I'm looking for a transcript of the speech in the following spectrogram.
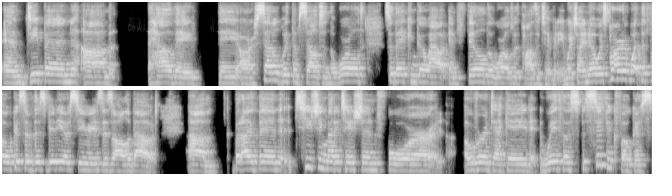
and deepen um, how they they are settled with themselves in the world so they can go out and fill the world with positivity which i know is part of what the focus of this video series is all about um, but i've been teaching meditation for over a decade with a specific focus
